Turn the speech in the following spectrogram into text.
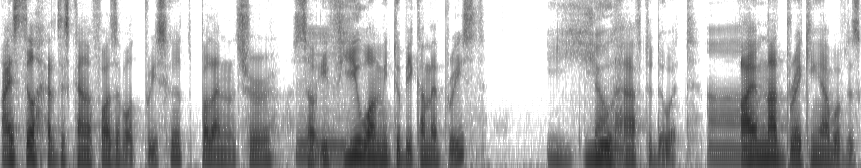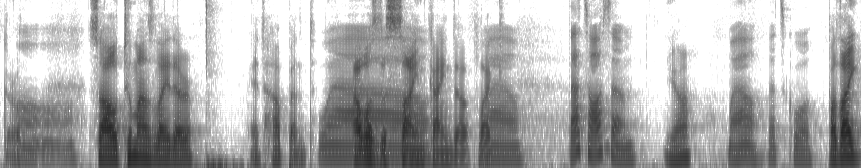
i still have this kind of thoughts about priesthood but i'm not sure so if you want Mm. me to become a priest you have to do it Uh, i'm not breaking up with this girl aw. so two months later it happened Wow. i was the sign kind of like wow. That's awesome. yeah Wow, that's cool. but I,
